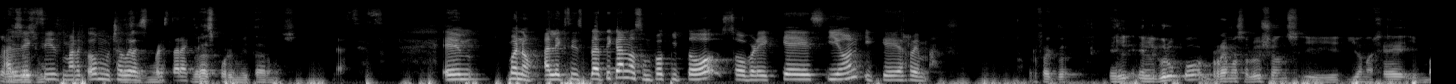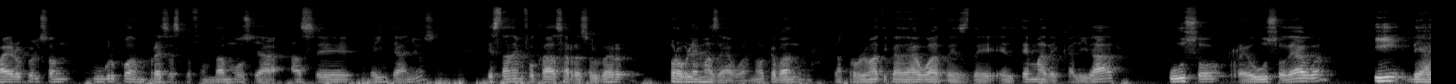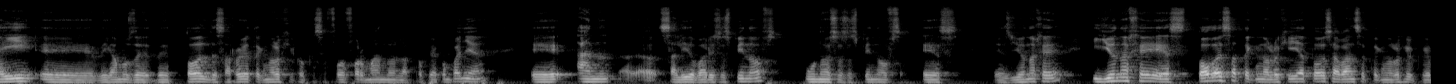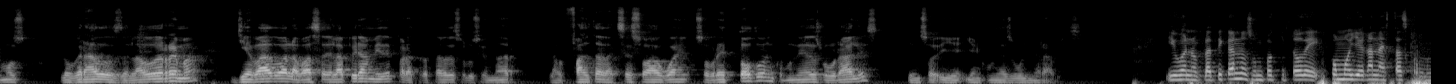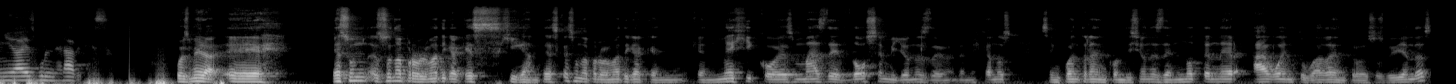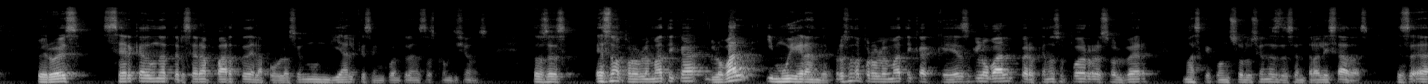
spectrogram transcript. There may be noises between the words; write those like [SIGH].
Alexis, Marco, muchas gracias, por estar aquí. Gracias por invitarnos. Gracias. Em, bueno, Alexis, platícanos un poquito sobre qué es ION y qué es REMA. Perfecto. El, grupo Rema Solutions y ION AG Envirocool son un grupo de empresas que fundamos ya hace 20 años que están enfocadas a resolver problemas de agua, ¿no? que van la problemática de agua desde el tema de calidad, uso, reuso de agua y de ahí, eh, digamos, de, todo el desarrollo tecnológico que se fue formando en la propia compañía, eh, han ah, salido varios spin-offs. Uno de esos spin-offs es, es G. Y G es toda esa tecnología, todo ese avance tecnológico que hemos logrado desde el lado de REMA, llevado a la base de la pirámide para tratar de solucionar la falta de acceso a agua, sobre todo en comunidades rurales y en, en comunidades vulnerables. Y bueno, platícanos un poquito de cómo llegan a estas comunidades vulnerables. Pues mira, eh, es, una problemática que es gigantesca, es una problemática que en, México es más de 12 millones de, mexicanos se encuentran en condiciones de no tener agua entubada dentro de sus viviendas, pero es cerca de una tercera parte de la población mundial que se encuentra en estas condiciones. Entonces, es una problemática global y muy grande, pero es una problemática que es global, pero que no se puede resolver más que con soluciones descentralizadas.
